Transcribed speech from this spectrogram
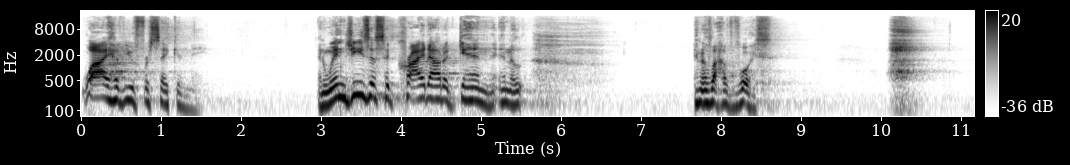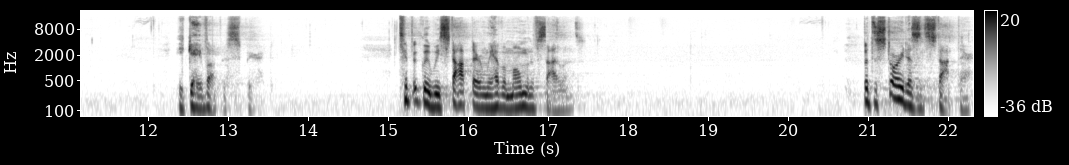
why have you forsaken me? And when Jesus had cried out again in a, in a loud voice, he gave up his spirit. Typically, we stop there and we have a moment of silence. But the story doesn't stop there.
